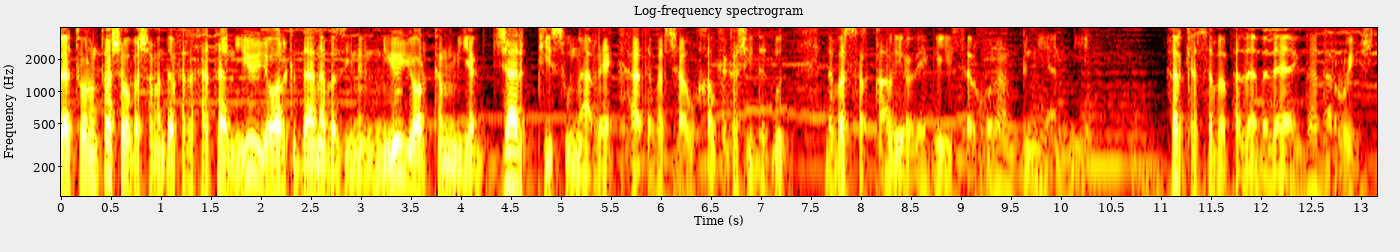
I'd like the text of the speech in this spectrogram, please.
لە تۆرنتۆشەوە بە شەمەندەفر هەتا نیو یۆرک دانەبەزین و نیو یۆرکم یەکجار پیس و ناڕێک هاتە بەرچاو و خەڵکەکەشی دەدوت لەبەر سەرقاڵی ڕێگەی سەرخوراندنیان نییە. هەر کەسە بە پەلە بە لایەکدا دەڕۆیشت.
